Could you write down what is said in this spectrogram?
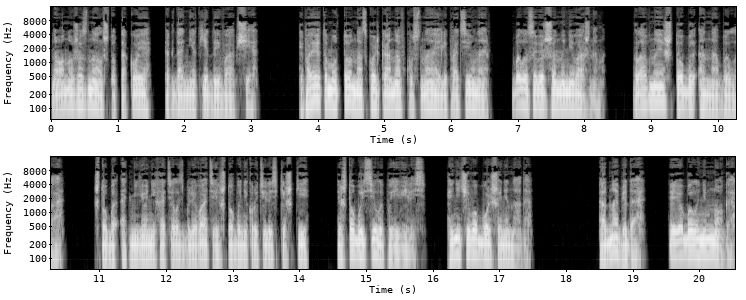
Но он уже знал, что такое, когда нет еды вообще. И поэтому то, насколько она вкусна или противна, было совершенно неважным. Главное, чтобы она была. Чтобы от нее не хотелось блевать, и чтобы не крутились кишки, и чтобы силы появились. И ничего больше не надо. Одна беда. Ее было немного,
